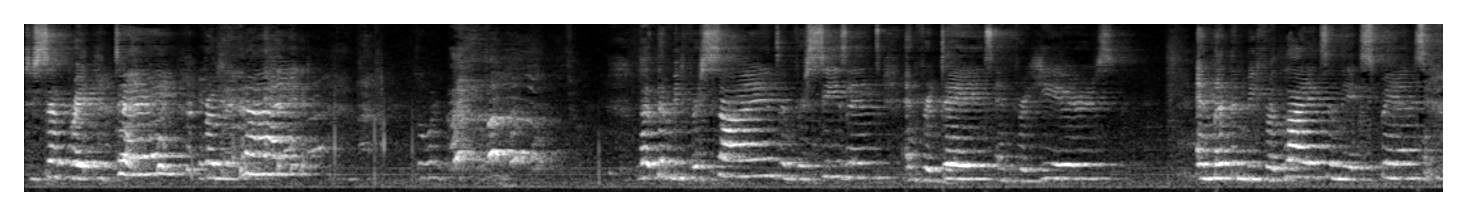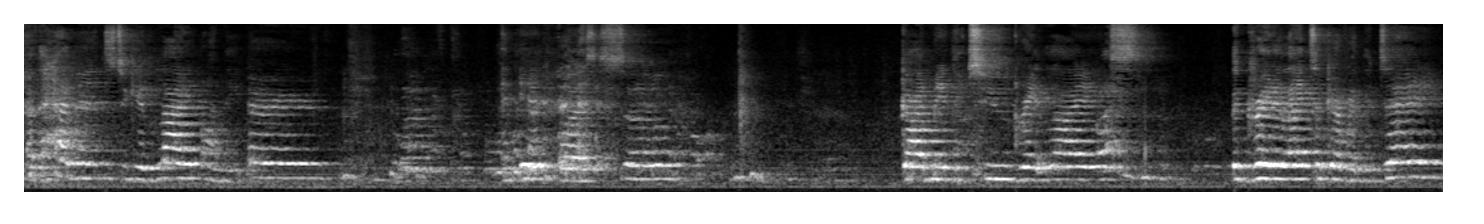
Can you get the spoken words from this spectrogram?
to separate the day from the night. Let them be for signs and for seasons and for days and for years. And let them be for lights in the expanse of the heavens to give light on the the two great lights, the greater light to govern the day,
